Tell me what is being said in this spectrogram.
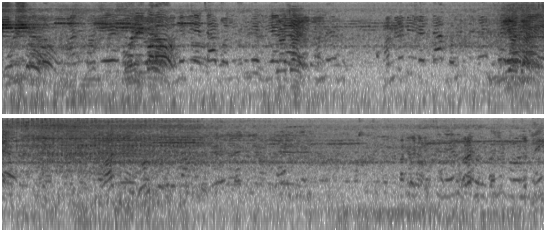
पूरी करो पूरी करो हमें भी एचआर पॉलिसी में लिया जाए हमें भी एचआर लिया जाए। नहीं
